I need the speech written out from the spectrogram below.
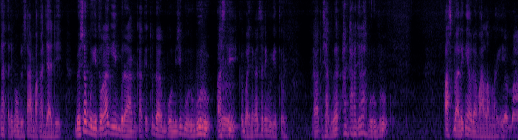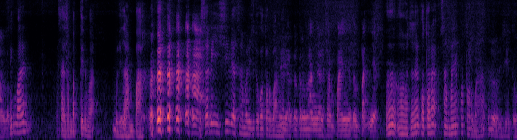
ya tadi mobil sampah nggak jadi. Besok begitu lagi berangkat itu dalam kondisi buru-buru. Pasti kebanyakan sering begitu. Lewat S hardware antar aja lah buru-buru. Pas baliknya udah malam lagi. Udah malam. Ini kemarin saya sempetin pak beli sampah. Bisa risi lihat sampah di situ kotor banget. Iya kotor tanggal sampahnya ke tempatnya. Heeh, maksudnya kotornya sampahnya kotor banget loh di situ.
